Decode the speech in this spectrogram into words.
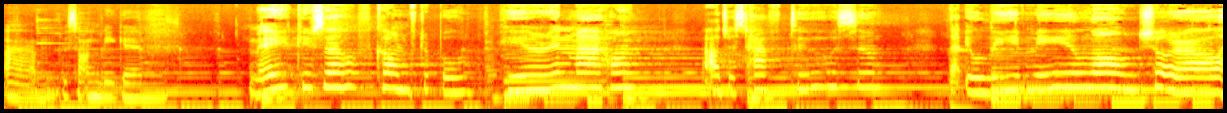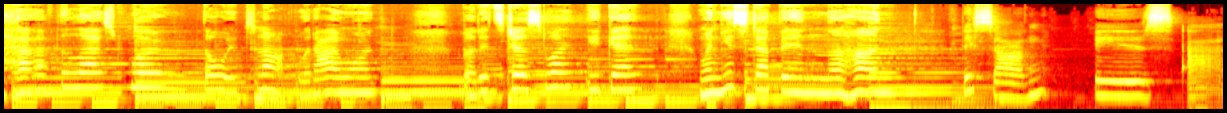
um, the song begins. Make yourself comfortable here in my home. I'll just have to assume that you'll leave me alone. Sure, I'll have the last word, though it's not what I want. But it's just what you get when you step in the hunt. This song is, uh,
